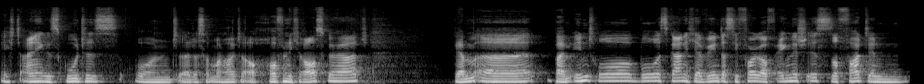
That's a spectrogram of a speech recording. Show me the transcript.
echt einiges Gutes und äh, das hat man heute auch hoffentlich rausgehört. Wir haben äh, beim Intro, Boris, gar nicht erwähnt, dass die Folge auf Englisch ist. Sofort den,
